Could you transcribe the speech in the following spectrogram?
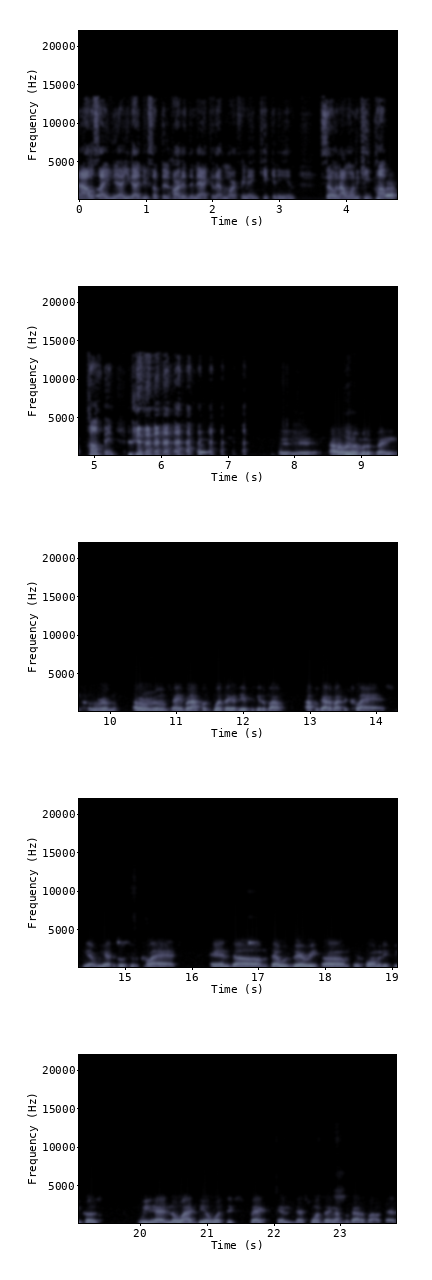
I was like, "Yeah, you got to do something harder than that because that morphine ain't kicking in." So, and I wanted to keep pump, pumping. yeah, yeah. I don't yeah. remember the pain. I don't remember. I don't remember pain, but I one thing I did forget about. I forgot about the class. Yeah, we had to go through the class, and um, that was very um, informative because we had no idea what to expect, and that's one thing I mm-hmm. forgot about. That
